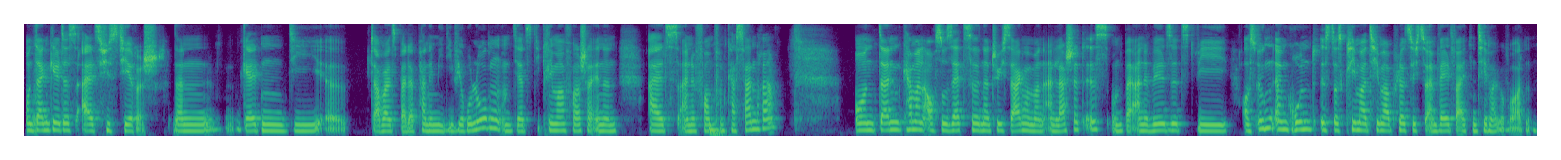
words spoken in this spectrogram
Und dann gilt es als hysterisch. Dann gelten die äh, damals bei der Pandemie die Virologen und jetzt die KlimaforscherInnen als eine Form von Cassandra. Und dann kann man auch so Sätze natürlich sagen, wenn man an Laschet ist und bei Anne Will sitzt, wie aus irgendeinem Grund ist das Klimathema plötzlich zu einem weltweiten Thema geworden.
